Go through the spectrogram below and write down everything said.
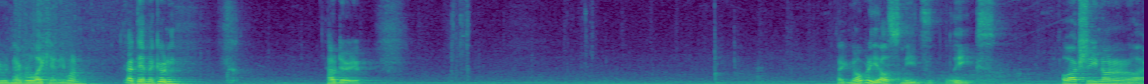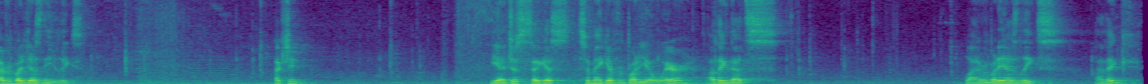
You would never like anyone? God damn it, Goody. How dare you? Like, nobody else needs leaks. Oh, actually, no, no, no. Everybody does need leaks. Actually, yeah, just, I guess, to make everybody aware. I think that's why everybody has leaks, I think.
